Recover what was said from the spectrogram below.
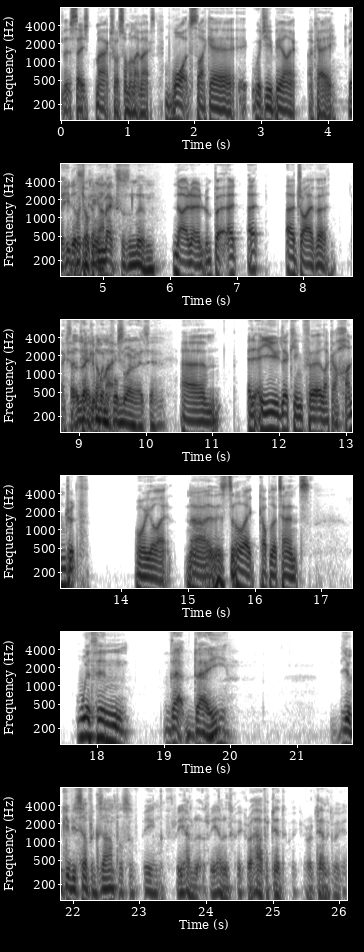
let's say Max or someone like Max. What's like a? Would you be like, okay, But he we're doesn't. talking Max isn't in. No, no, no, but a, a, a driver, okay, can not Max. Formula race. Yeah. Um, are are you looking for like a hundredth, or you're like, nah, there's still like a couple of tenths. Within that day, you'll give yourself examples of being 300, 300 quicker, or half a tenth quicker, or a tenth quicker.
